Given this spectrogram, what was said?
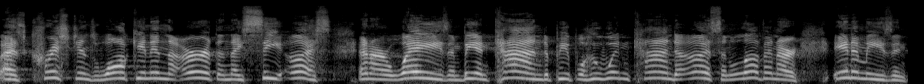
as Christians walking in the earth and they see us and our ways and being kind to people who wouldn't kind to us and loving our enemies and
